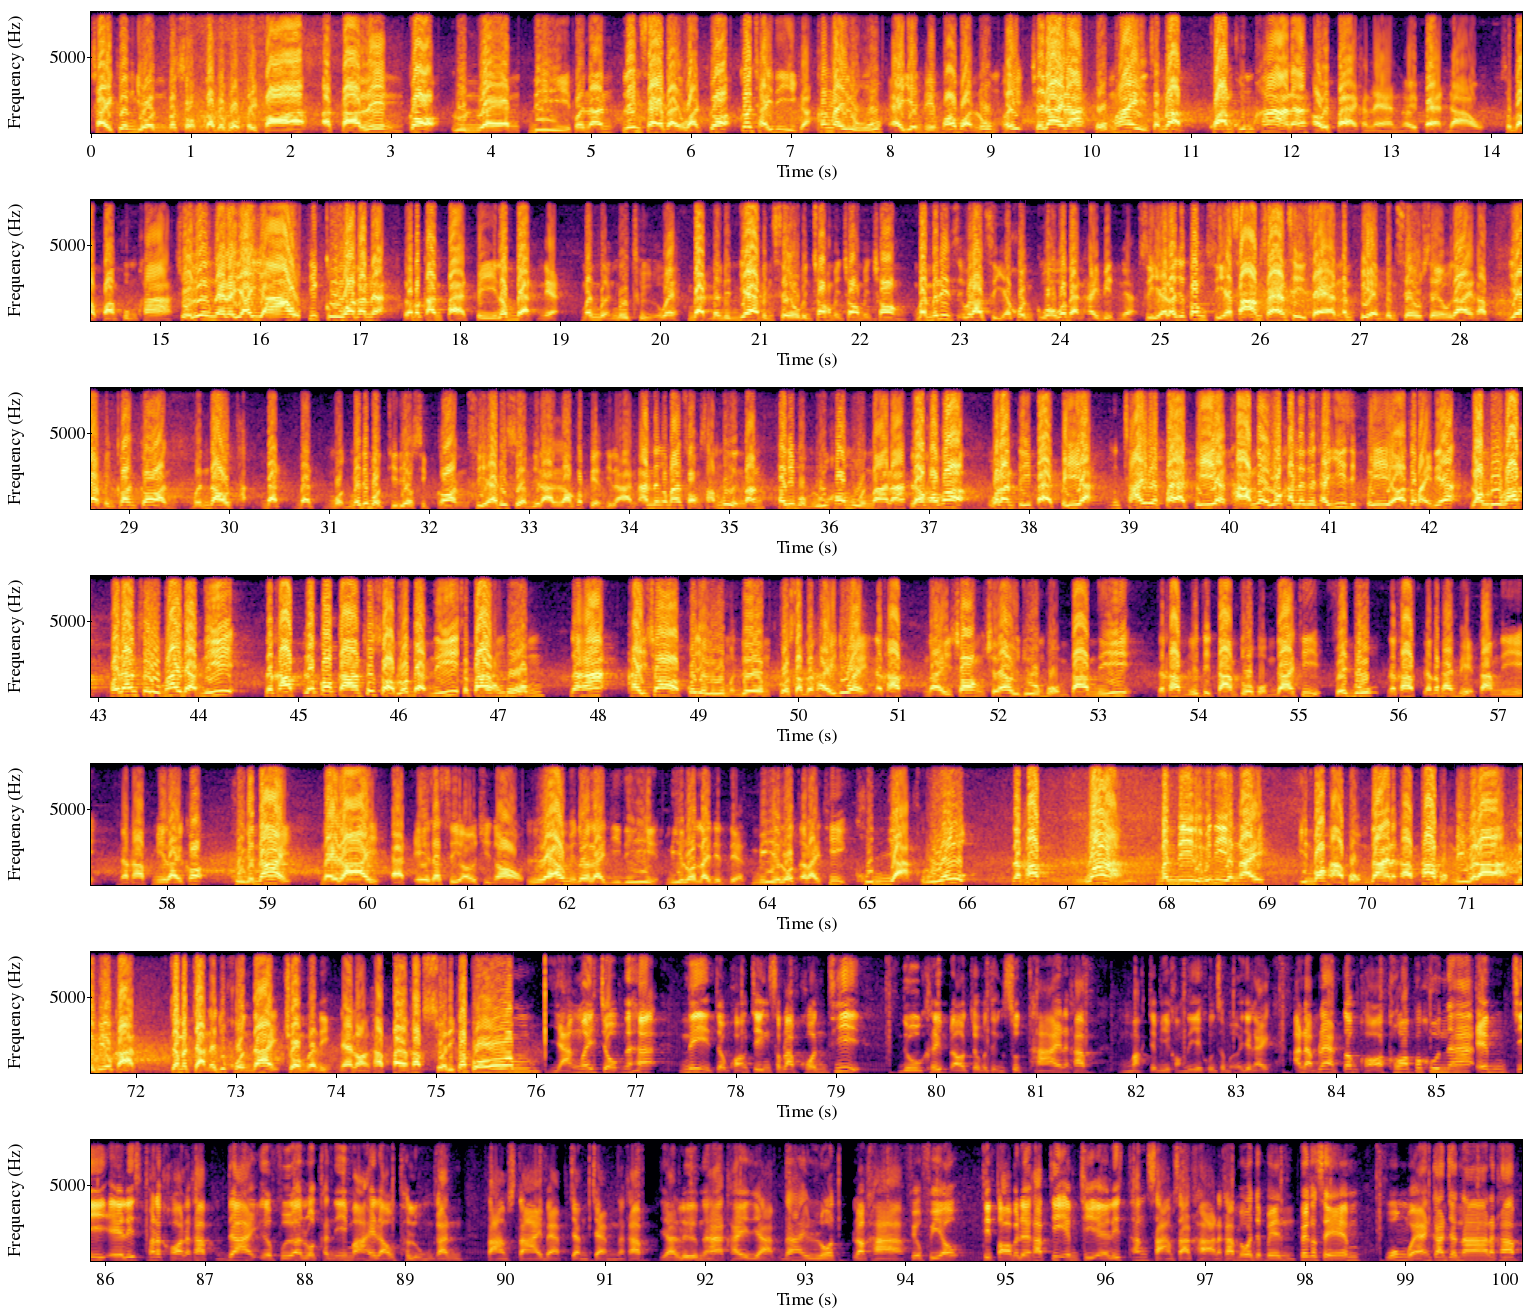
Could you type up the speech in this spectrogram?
ใช้เครื่องยนต์ผสมกับระบบไฟฟ้า อัตราเร่งก็รุนแรงดี เพราะนั้นเล่นแซงต่หวัดก็ก็ใช้ดีกอะข้างในหรูแอร์เย็นเพลงเพราะเบาะนุ่มเฮ้ยใช้ได้นะ ผมให้สำหรับความคุ้มค่านะ เอาไป 8 คะแนน เอาไป 8 ดาวสำหรับความคุ้มค่า ส่วนเรื่องในระยะยาวที่กลัวกันน่ะรับประกัน 8 ปี แล้วแบตเนี่ย มันเหมือนมือถือเว้ยแบตมันเป็นแยกเป็นเซลล์เป็นช่องเป็นช่องเป็นช่อง มันไม่ได้เวลาเสียคนกลัวว่าแบตไฮบริดเนี่ยเสียแล้วจะต้องเสีย 3 0 0 0 0 0 4 0 0 0 0มันเปลี่ยนเป็นเซลล์เซลล์ได้ครับ แยกเป็นก้อนๆเหมือนเราแบตแบตหมดไม่ได้หมดทีเดียว 10 ก้อน เสียไปเสื่อมทีละอันเราก็เปลี่ยนทีละอันอันหนึงประมาณ2 3หมื่นมั้งถ้าที่ผมรู้ข้อมูลมานะ แล้วเขาก็วารันตี 8 ปีอะมันใช้ไป 8 ปีอะถามหน่อยรถคันนึงจะใช้ 20 ปีเหรอสมัยเนี้ยลองดูครับเพราะฉะนั้นสรุปให้แบบนี้นะครับแล้วก็การทดสอบรถแบบนี้สไตล์ของผม นะฮะ ใครชอบก็อย่าลืมเหมือนเดิม กด subscribe ด้วยนะครับ ในช่อง channel YouTube ของผมตามนี้นะครับ หรือติดตามตัวผมได้ที่ Facebook นะครับ แล้วก็แฟนเพจตามนี้นะครับ มีอะไรก็คุยกันได้ใน Line at a c original แล้วมีรถอะไรดีๆ มีรถอะไรเด็ดๆ มีรถอะไรที่คุณอยากรู้นะครับ ว่ามันดีหรือไม่ดียังไง อินบ็อกหาผมได้นะครับ ถ้าผมมีเวลาหรือมีโอกาส จะมาจัดให้ทุกคนได้ชมกันอีกแน่นอนครับ ไปครับ สวัสดีครับผม ยังไม่จบนะฮะ นี่จบของจริงสำหรับคนที่ดูคลิปเราจนมาถึงสุดท้ายนะครับ มักจะมีของดีให้คุณเสมอยังไง อันดับแรกต้องขอขอบพระคุณนะฮะ MG a l i s พระนครนะครับ ได้เอื้อเฟื้อรถคันนี้มาให้เราถลุงกันตามสไตล์แบบแจ่มๆนะครับ อย่าลืมนะฮะ ใครอยากได้รถราคาเฟี้ยวๆ ติดต่อไปเลยครับที่ MG a l i s ทั้ง 3 สาขานะครับ ไม่ว่าจะเป็นเพชรเกษม วงแหวนกาญจนานะครับ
